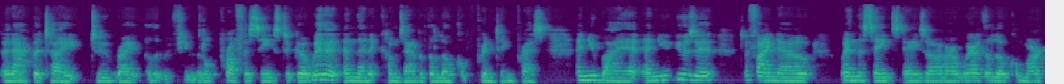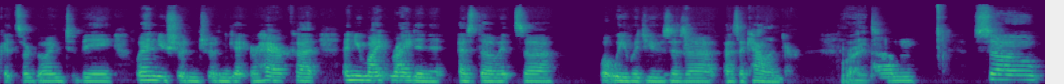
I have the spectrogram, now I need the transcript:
an appetite to write a, little, a few little prophecies to go with it. And then it comes out of the local printing press and you buy it and you use it to find out when the saints' days are, where the local markets are going to be, when you should and shouldn't get your hair cut. And you might write in it as though it's uh, what we would use as a, as a calendar. Right. Um, so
